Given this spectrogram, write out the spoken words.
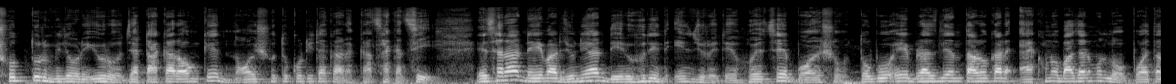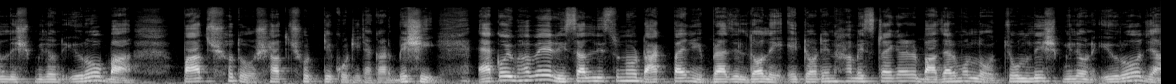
সত্তর মিলিয়ন ইউরো, যা টাকার অঙ্কে নয় শত কোটি টাকার কাছাকাছি। এছাড়া নেইমার জুনিয়র দীর্ঘদিন ইনজুরিতে হয়েছে বয়সও। তবুও এই ব্রাজিলিয়ান তারকার এখনও বাজার মূল্য পঁয়তাল্লিশ মিলিয়ন ইউরো বা পাঁচশত সাতষট্টি কোটি টাকার বেশি। একইভাবে রিসার্লিসনও ডাক পায়নি ব্রাজিল দলে। এই টটেনহাম স্ট্রাইকারের বাজার মূল্য চল্লিশ মিলিয়ন ইউরো, যা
